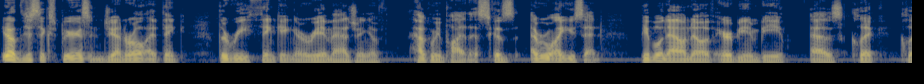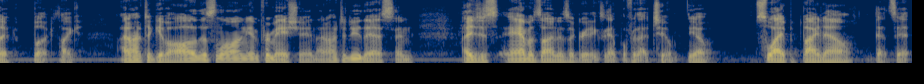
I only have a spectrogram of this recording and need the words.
you know, just experience in general. I think the rethinking or reimagining of how can we apply this because everyone, like you said, people now know of Airbnb as click, click, booked. Like I don't have to give all of this long information. I don't have to do this. And I just Amazon is a great example for that too. You know, swipe, buy now. That's it.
